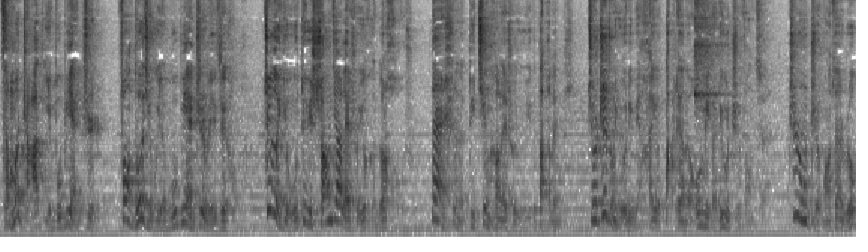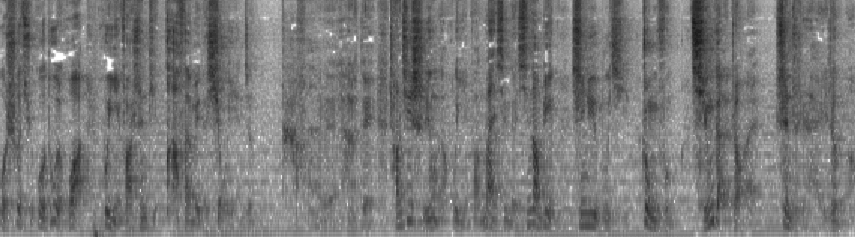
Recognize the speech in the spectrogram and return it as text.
怎么炸也不变质，放多久也不变质为最好嘛。这个油对于商家来说有很多的好处，但是呢，对健康来说有一个大问题，就是这种油里面含有大量的欧米伽六脂肪酸。这种脂肪酸如果摄取过度的话，会引发身体大范围的小炎症。对，长期使用呢，会引发慢性的心脏病、心律不齐、中风、情感障碍，甚至是癌症啊。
